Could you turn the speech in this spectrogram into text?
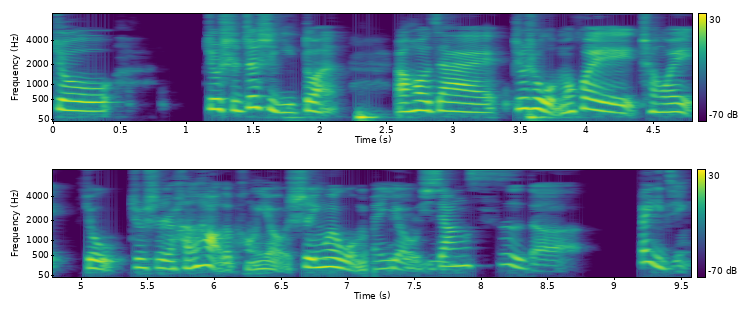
就就是这是一段，然后在就是我们会成为有就是很好的朋友，是因为我们有相似的背景，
